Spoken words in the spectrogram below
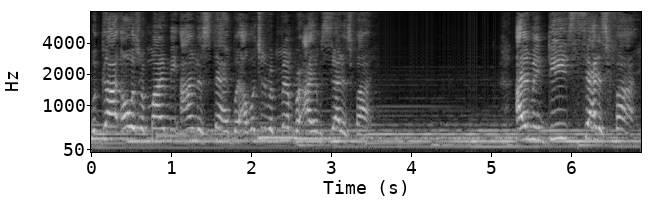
But God always remind me, I understand, but I want you to remember I am satisfied. I am indeed satisfied.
